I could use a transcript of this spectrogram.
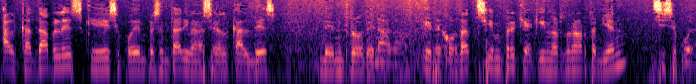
alcaldables que se pueden presentar y van a ser alcaldes dentro de nada. Y recordad siempre que aquí en la Horta Nord también sí se puede.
